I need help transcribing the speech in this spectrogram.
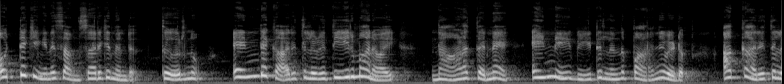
ഒറ്റയ്ക്ക് ഇങ്ങനെ സംസാരിക്കുന്നുണ്ട്. തീർന്നു. എന്റെ കാര്യത്തിൽ ഒരു തീരുമാനമായി. നാളെ തന്നെ എന്നെ വീട്ടിൽ നിന്ന് പറഞ്ഞു വിടും അക്കാര്യത്തിൽ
